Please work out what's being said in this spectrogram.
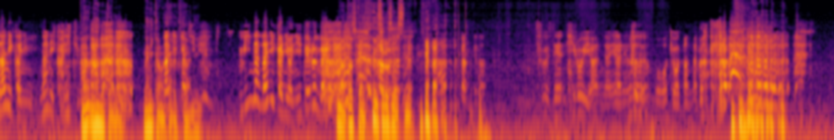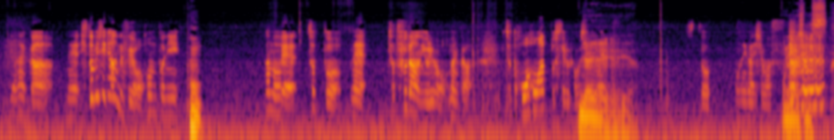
何かに何かにってな何かに何かの キャラクターに。みんな何かには似てるんだよまあ確かに それはそうですね。何かってなすごい全広いあれなやれもうわけわかんなくなってきた。いやなんかね人見知りなんですよ本当に。ほんなのでちょっとねちょっと普段よりもなんかちょっとほわほわっとしてるかもいしれない。やいやいやいや。ちょっとお願いします。お願いします。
